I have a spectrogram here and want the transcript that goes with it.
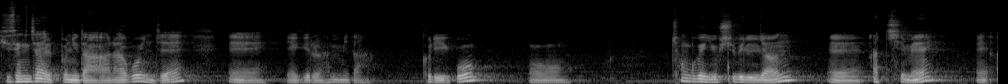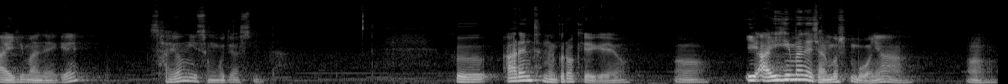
희생자일 뿐이다 라고 이제 예, 얘기를 합니다. 그리고 어, 1961년 예, 아침에 예, 아이히만에게 사형이 선고되었습니다. 그 아렌트는 그렇게 얘기해요. 어, 이 아이히만의 잘못은 뭐냐? 어,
